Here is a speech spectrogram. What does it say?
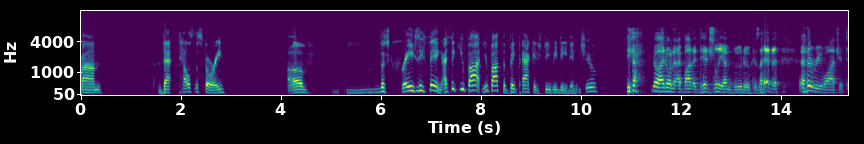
um, that tells the story of this crazy thing. I think you bought you bought the big package DVD, didn't you? Yeah, no, I don't. I bought it digitally on Vudu because I had to, I had to rewatch it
